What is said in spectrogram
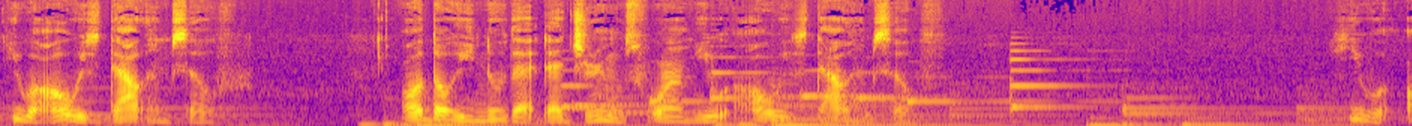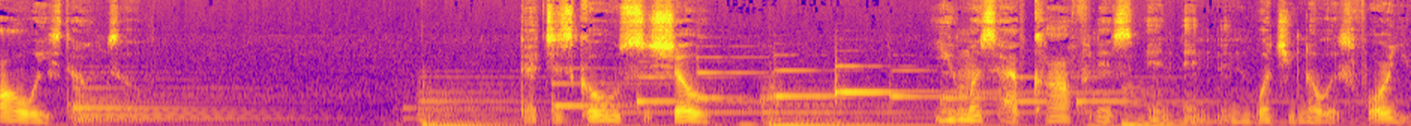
He will always doubt himself. Although he knew that that dream was for him, he will always doubt himself. He will always doubt himself. That just goes to show you must have confidence in, in, in what you know is for you.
